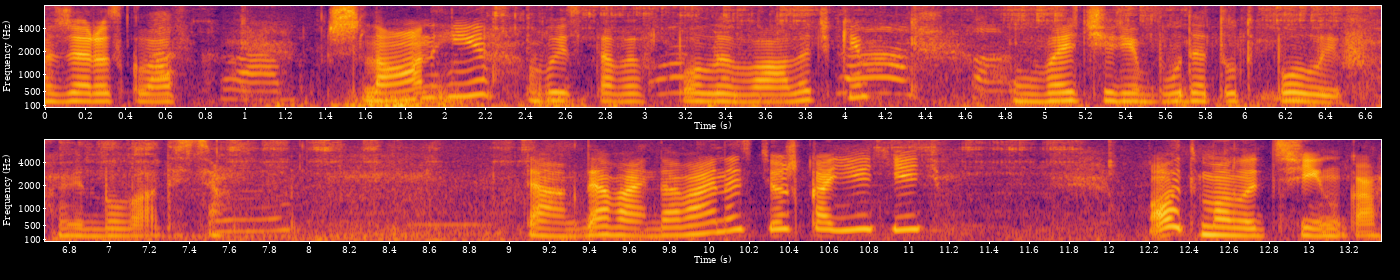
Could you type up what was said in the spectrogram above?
Вже розклав шланги, виставив поливалочки. Увечері буде тут полив відбуватися. Так, давай, давай, Настюшка, їдь, їдь. От молодчинка.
